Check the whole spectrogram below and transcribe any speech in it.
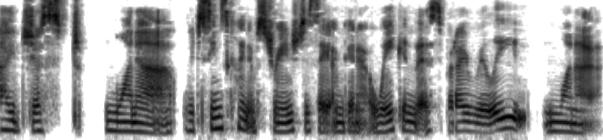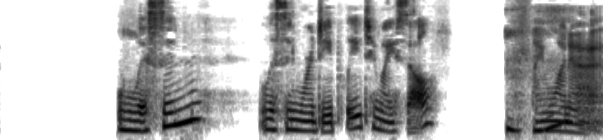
I just want to, which seems kind of strange to say I'm going to awaken this, but I really want to listen, listen more deeply to myself. Mm-hmm. I want to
